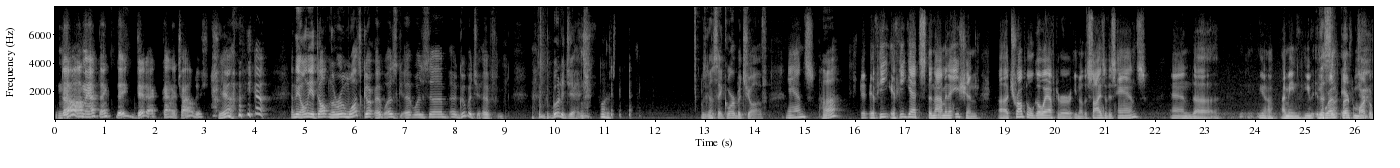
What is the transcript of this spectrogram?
No, I mean I think they did act kind of childish. Yeah, yeah. And the only adult in the room was it was it was uh, uh, Gubaj- uh, Buttigieg. I was going to say Gorbachev, hands. huh? If he if he gets the nomination, uh, Trump will go after you know the size of his hands, and uh, you know I mean he, he The si- learned, learned from Marco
